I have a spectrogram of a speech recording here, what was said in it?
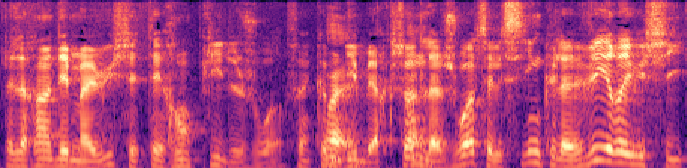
pèlerins d'Emmaüs étaient remplis de joie. Enfin, comme dit Bergson, la joie, c'est le signe que la vie réussit.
